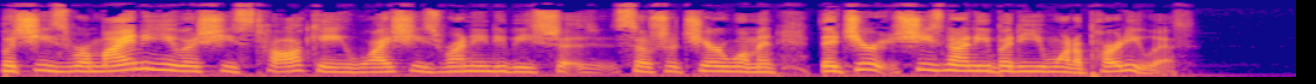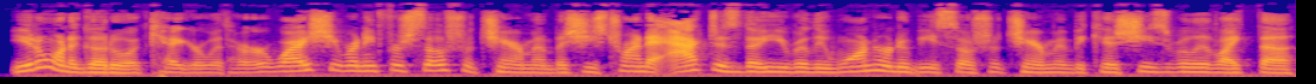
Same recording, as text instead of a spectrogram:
but she's reminding you as she's talking why she's running to be sh- social chairwoman that you're she's not anybody you want to party with. You don't want to go to a kegger with her. Why is she running for social chairman? But she's trying to act as though you really want her to be social chairman because she's really like the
